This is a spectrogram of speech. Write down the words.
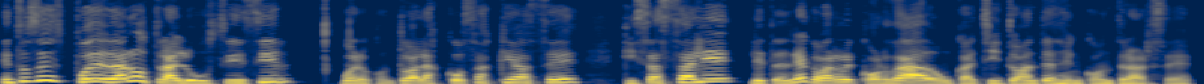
Entonces puede dar otra luz y decir, bueno, con todas las cosas que hace, quizás Ale le tendría que haber recordado un cachito antes de encontrarse.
